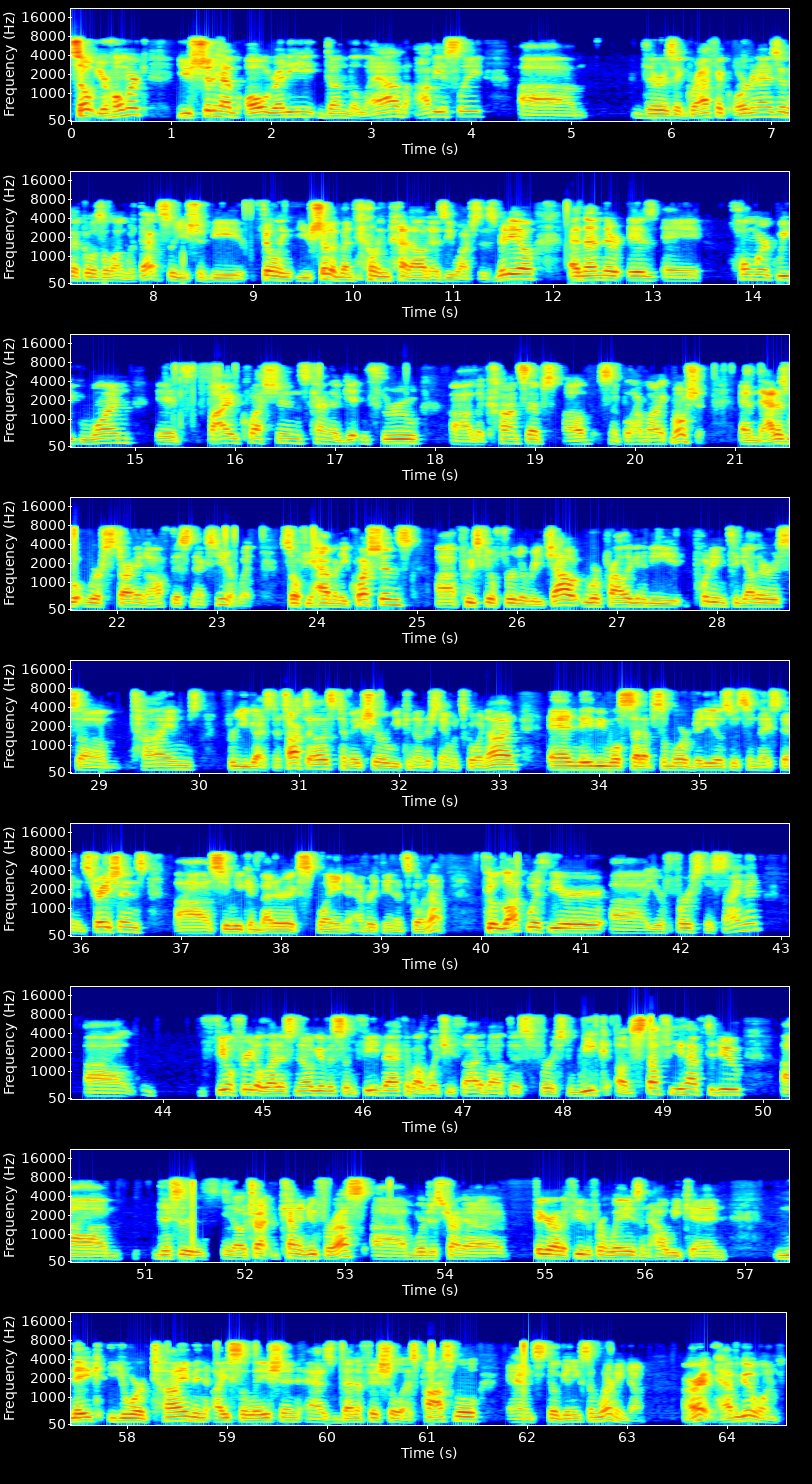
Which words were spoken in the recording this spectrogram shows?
So your homework, you should have already done the lab, obviously. Um, there is a graphic organizer that goes along with that. So you should be filling, you should have been filling that out as you watch this video. And then there is a homework week one. It's five questions, kind of getting through uh, the concepts of simple harmonic motion. And that is what we're starting off this next unit with. So if you have any questions, uh, please feel free to reach out. We're probably going to be putting together some times for you guys to talk to us to make sure we can understand what's going on. And maybe we'll set up some more videos with some nice demonstrations uh, so we can better explain everything that's going on. Good luck with your uh, your first assignment. Uh, feel free to let us know, give us some feedback about what you thought about this first week of stuff you have to do. Um, this is you know kind of new for us. Um, we're just trying to figure out a few different ways and how we can make your time in isolation as beneficial as possible and still getting some learning done. All right, have a good one.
